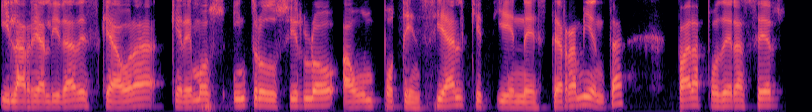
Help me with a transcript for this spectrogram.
y la realidad es que ahora queremos introducirlo a un potencial que tiene esta herramienta para poder hacer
